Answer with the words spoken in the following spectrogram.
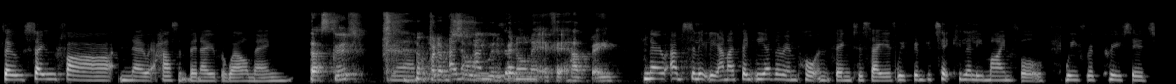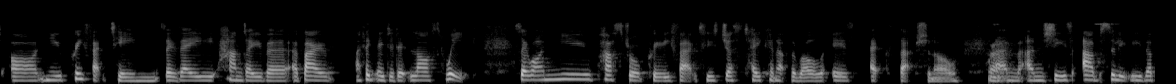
So, so far, no, it hasn't been overwhelming. That's good. Yeah. but I'm sure and, you would have been on it if it had been. No, absolutely. And I think the other important thing to say is we've been particularly mindful. We've recruited our new prefect team. So they hand over about, I think they did it last week. So our new pastoral prefect, who's just taken up the role, is exceptional. Right. Um, and she's absolutely the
